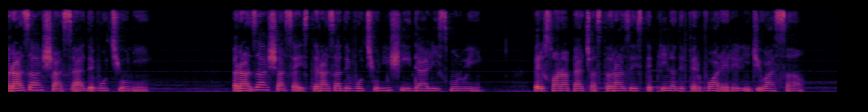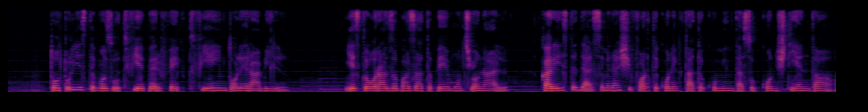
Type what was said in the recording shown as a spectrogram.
Raza a șasea a devoțiunii Raza a șasea este raza devoțiunii și idealismului. Persoana pe această rază este plină de fervoare religioasă. Totul este văzut fie perfect, fie intolerabil. Este o rază bazată pe emoțional, care este de asemenea și foarte conectată cu mintea subconștientă.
